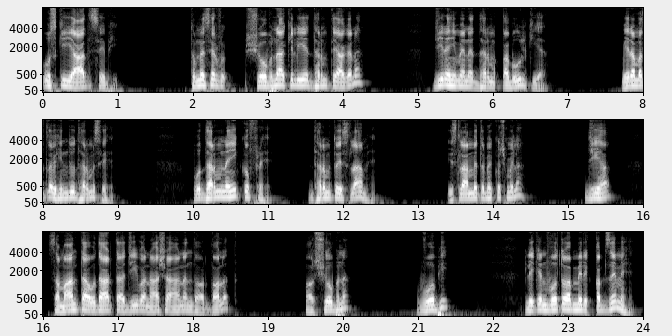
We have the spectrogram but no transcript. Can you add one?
उसकी याद से भी। तुमने सिर्फ़ शोभना के लिए धर्म त्यागा ना? जी नहीं, मैंने धर्म कबूल किया। मेरा मतलब हिंदू धर्म से है। वो धर्म नहीं कुफ्र है। धर्म तो इस्लाम है। इस्लाम में तुम्हें कुछ मिला? जी हाँ, समानता, उदारता, जीवन, आशा, आनंद और दौलत। और शोभना? वो भी। लेकिन वो तो अब मेरे कब्जे में है।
